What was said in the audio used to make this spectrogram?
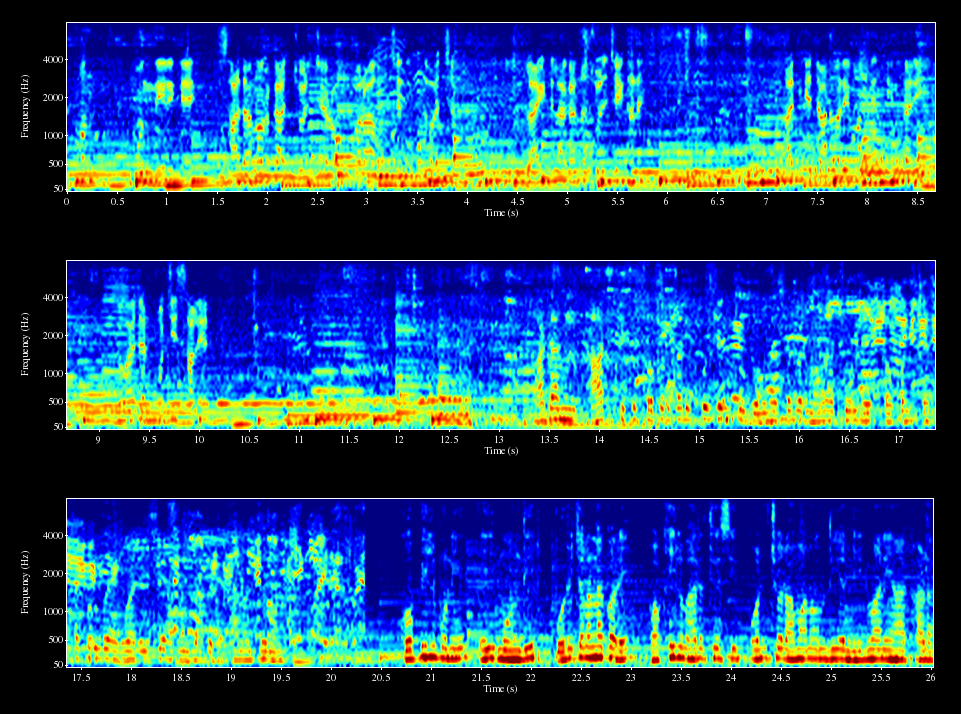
এখন মন্দিরকে সাজানোর কাজ চলছে, রং করা হচ্ছে, দেখতে পাচ্ছেন? লাইট লাগানো চলছে এখানে। আজকে জানুয়ারি মাসের তিন তারিখ দু হাজার পঁচিশ সালের। আগামী আট থেকে সতেরো তারিখ পর্যন্ত গঙ্গাসাগর মেলা চলবে, তখন চেষ্টা করব একবার এসে আপনাদেরকে দেখানোর জন্য। কপিল মুনির এই মন্দির পরিচালনা করে অখিল ভারতীয় শ্রী পঞ্চ রামানন্দীয় নির্মাণী আখাড়া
